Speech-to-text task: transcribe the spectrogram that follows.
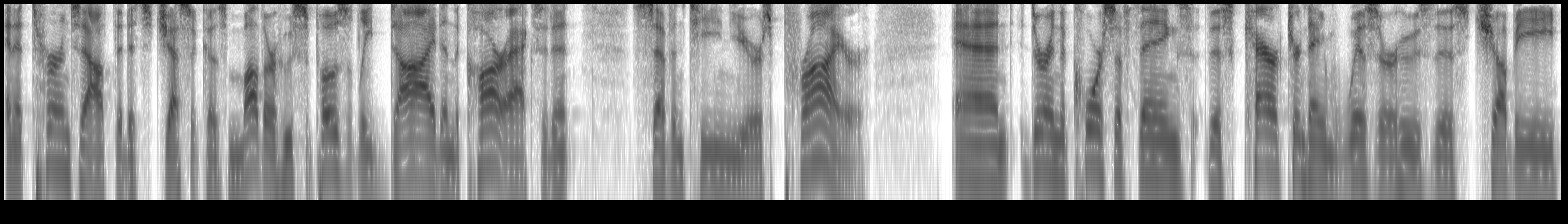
And it turns out that it's Jessica's mother who supposedly died in the car accident 17 years prior. And during the course of things, this character named Whizzer, who's this chubby,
